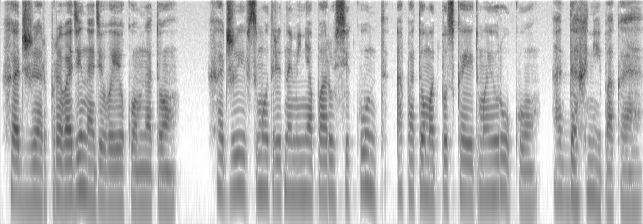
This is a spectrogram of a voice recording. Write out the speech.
Хаджар, проводи Надю в ее комнату. Хаджиев смотрит на меня пару секунд, а потом отпускает мою руку. «Отдохни пока.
